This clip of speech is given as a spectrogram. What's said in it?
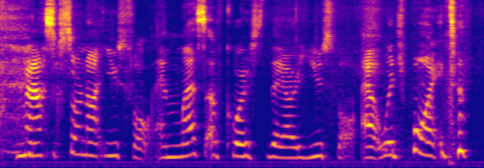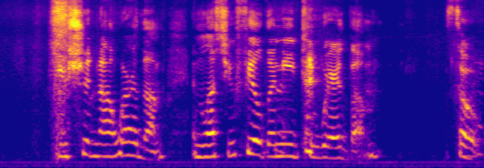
Masks are not useful unless, of course, they are useful. At which point, You should not wear them unless you feel the need to wear them. So,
